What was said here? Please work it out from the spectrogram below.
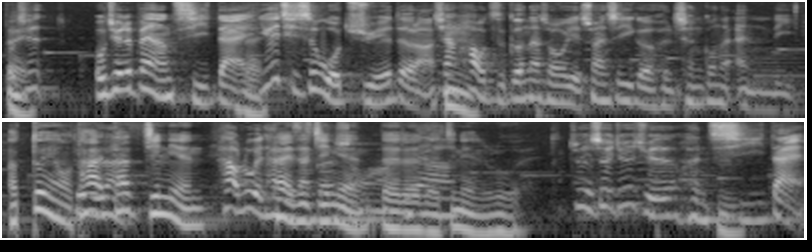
对。我觉得非常期待，因为其实我觉得啦，像浩子哥那时候也算是一个很成功的案例。啊。对哦，他他今年他有入围，他也是今年，对对对，今年入围。对，所以就是觉得很期待，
